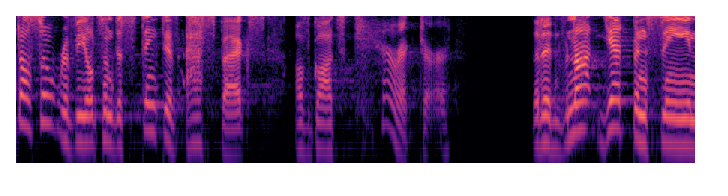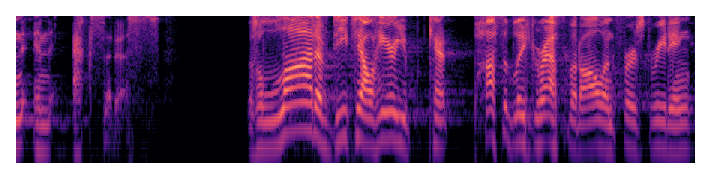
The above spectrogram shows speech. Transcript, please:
It also revealed some distinctive aspects of God's character that had not yet been seen in Exodus. There's a lot of detail here. You can't possibly grasp it all in first reading,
